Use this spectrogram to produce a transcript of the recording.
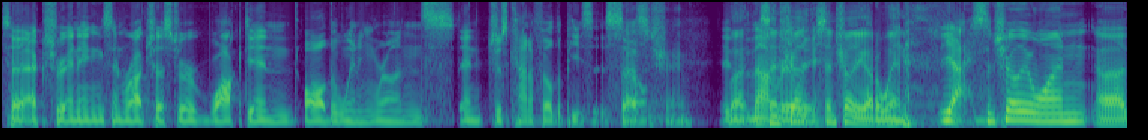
to extra innings, and Rochester walked in all the winning runs and just kind of filled the pieces. So That's a shame. It- But not Centralia, really. Centralia got to win. Yeah, Centralia won. Uh,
